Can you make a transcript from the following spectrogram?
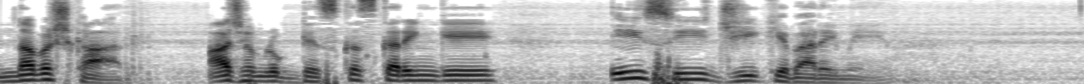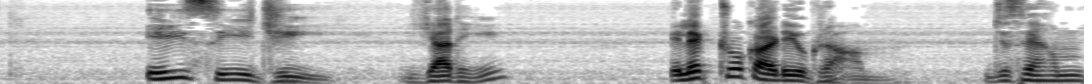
नमस्कार। आज हम लोग डिस्कस करेंगे ईसीजी के बारे में। ईसीजी यानी इलेक्ट्रोकार्डियोग्राम, जिसे हम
